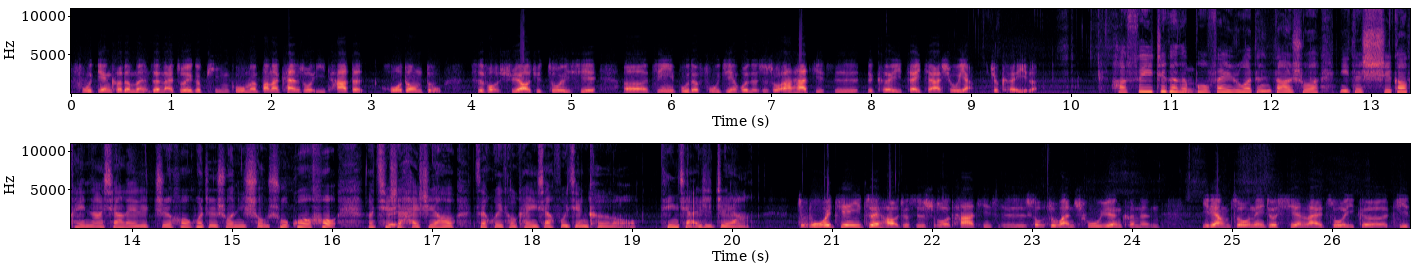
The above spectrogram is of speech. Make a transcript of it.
复健科的门诊来做一个评估，我们帮他看说以他的活动度。是否需要去做一些呃进一步的复健，或者是说啊，他其实是可以在家休养就可以了。好，所以这个的部分，如果等到说你的石膏可以拿下来了之后，或者说你手术过后，那其实还是要再回头看一下复健科喽。听起来是这样。就我会建议最好就是说，他其实手术完出院，可能一两周内就先来做一个基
